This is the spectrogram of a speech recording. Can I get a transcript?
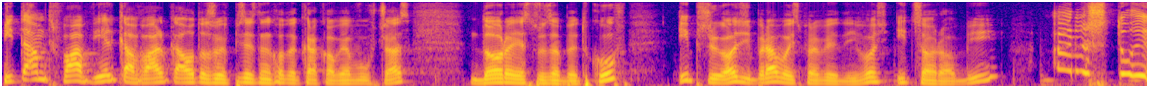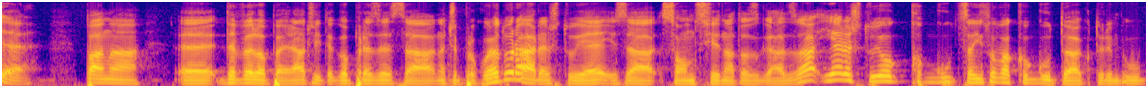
I tam trwa wielka walka o to, żeby wpisać ten hotel Krakowia wówczas do rejestru zabytków i przychodzi Prawo i Sprawiedliwość i co robi? Aresztuje pana e, dewelopera, czyli tego prezesa, znaczy prokuratura aresztuje, za sąd się na to zgadza i aresztują Kogut, Stanisława Koguta, który był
